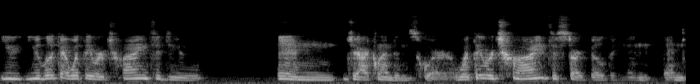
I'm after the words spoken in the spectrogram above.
you you look at what they were trying to do in Jack London Square, what they were trying to start building, and and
